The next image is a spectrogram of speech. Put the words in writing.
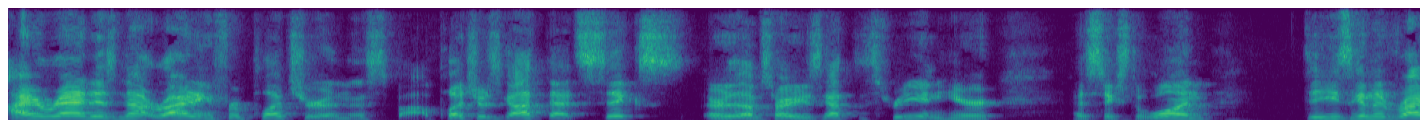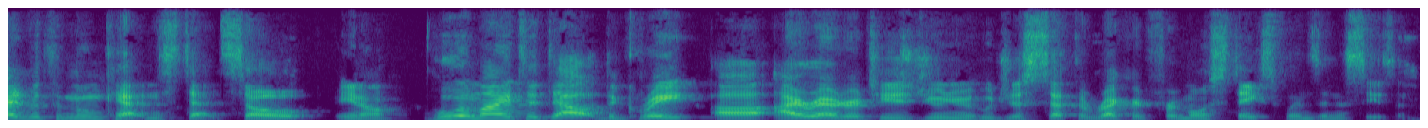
Irad is not riding for Pletcher in this spot. Pletcher's got that six, or I'm sorry, he's got the three in here at six to one he's going to ride with the Mooncat instead. So, you know, who am I to doubt the great uh, Irad Ortiz Jr., who just set the record for most stakes wins in a season?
